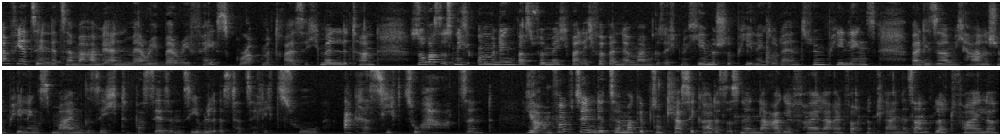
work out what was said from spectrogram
Am 14. Dezember haben wir einen Mary Berry Face Scrub mit 30 Millilitern. Sowas ist nicht unbedingt was für mich, weil ich verwende in meinem Gesicht nur chemische Peelings oder Enzym-Peelings, weil diese mechanischen Peelings meinem Gesicht, was sehr sensibel ist, tatsächlich zu aggressiv, zu hart sind. Ja, am 15. Dezember gibt es einen Klassiker, das ist eine Nagelfeile, einfach eine kleine Sandblattfeile.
